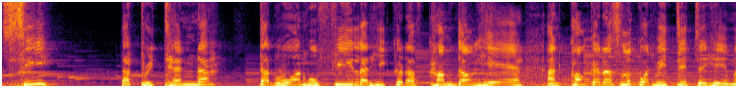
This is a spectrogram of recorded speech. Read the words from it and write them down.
see that pretender that one who feel that he could have come down here and conquered us look what we did to him.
